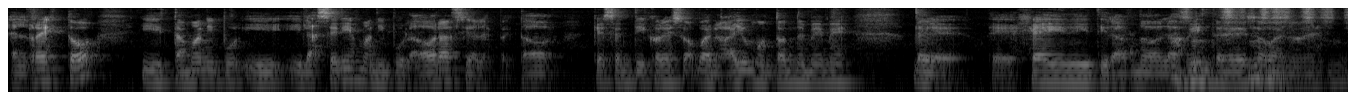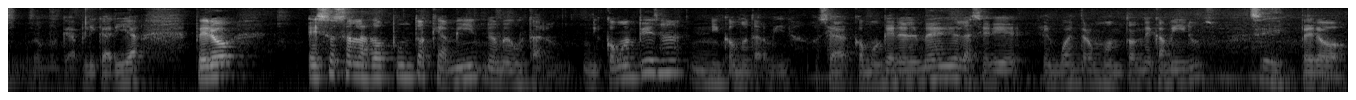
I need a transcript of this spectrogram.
el resto y, está manipu- y, y la serie es manipuladora hacia el espectador. ¿Qué sentís con eso? Bueno, hay un montón de memes de, de Heidi tirando las vistas de eso, bueno, es como que aplicaría. Pero esos son los dos puntos que a mí no me gustaron. Ni cómo empieza ni cómo termina. O sea, como que en el medio la serie encuentra un montón de caminos, Sí. pero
